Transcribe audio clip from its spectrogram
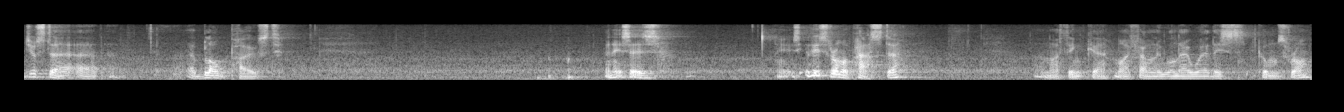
just a, a, a blog post And it says, this is from a pastor, and I think uh, my family will know where this comes from.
